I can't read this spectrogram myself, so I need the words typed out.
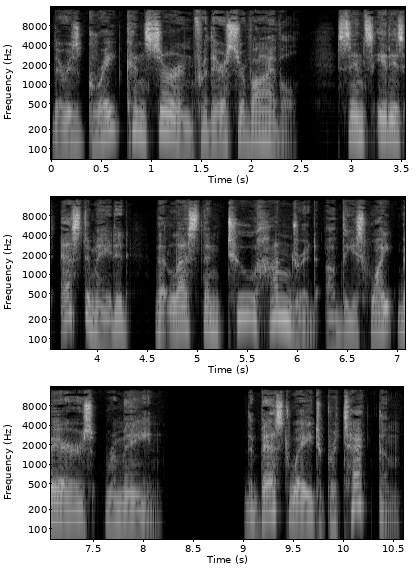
There is great concern for their survival, since it is estimated that less than 200 of these white bears remain. The best way to protect them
